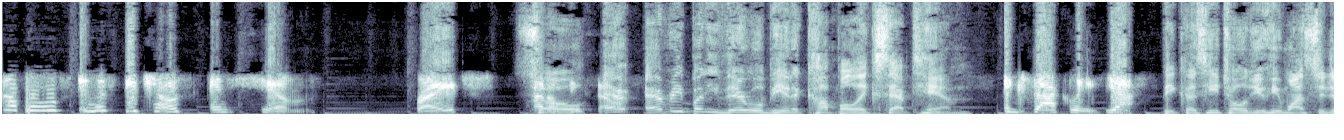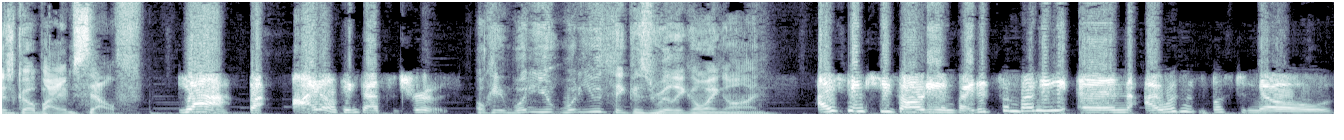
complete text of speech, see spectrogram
couples in this beach house and him, right? I don't think so. e- everybody there will be in a couple except him exactly. Yes. because he told you he wants to just go by himself. Yeah. But I don't think that's the truth. Okay, what do you what do you think is really going on? I think he's already invited somebody and I wasn't supposed to know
